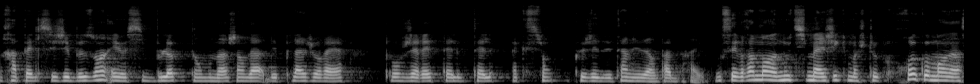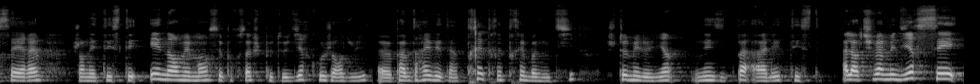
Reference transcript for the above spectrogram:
rappels si j'ai besoin et aussi bloque dans mon agenda des plages horaires pour gérer telle ou telle action que j'ai déterminée dans PapDrive. Donc c'est vraiment un outil magique. Moi, je te recommande un CRM. J'en ai testé énormément. C'est pour ça que je peux te dire qu'aujourd'hui, euh, PapDrive est un très très très bon outil. Je te mets le lien. N'hésite pas à aller tester. Alors tu vas me dire, c'est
